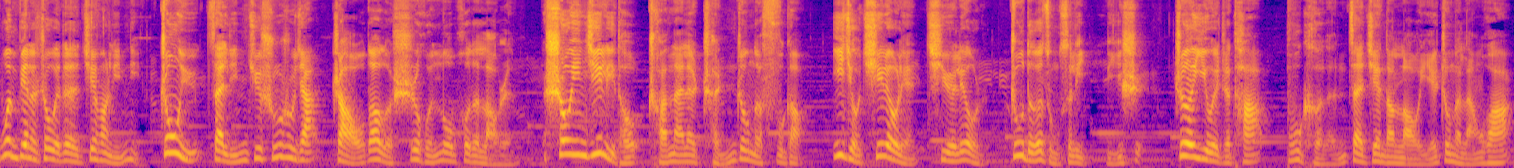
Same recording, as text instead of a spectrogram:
问遍了周围的街坊邻里，终于在邻居叔叔家找到了失魂落魄的老人。收音机里头传来了沉重的讣告：一九七六年七月六日，朱德总司令离世。这意味着他。不可能再见到老爷种的兰花，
